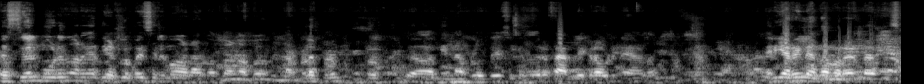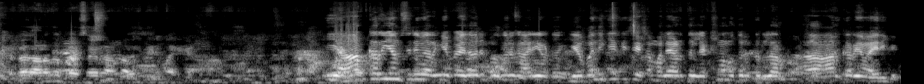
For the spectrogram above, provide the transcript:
ഫെസ്റ്റിവൽ മൂഡ് എന്ന് പറഞ്ഞാൽ തിയേറ്ററിൽ പോയി സിനിമ കാണാന്നുള്ളതാണ് അപ്പൊ നമ്മളെപ്പോഴും നമ്മൾ ഉദ്ദേശിക്കുന്ന ഒരു ഫാമിലി ക്രൗഡിനെയാണ് എനിക്കറിയില്ല എന്താ പറയേണ്ടത്. സിനിമ കാണുന്ന പ്രേക്ഷകരാണ് അവർ തീരുമാനിക്കുന്നത്. ഈ ആർക്കറിയാം സിനിമ ഇറങ്ങിയപ്പോ എല്ലാവരും പറഞ്ഞൊരു കാര്യമുണ്ട്. യവനിക്കയ്ക്ക് ശേഷം മലയാളത്തിൽ ലക്ഷണമൊത്തൊരു ത്രില്ലർ ആർക്കറിയാമായിരിക്കും.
